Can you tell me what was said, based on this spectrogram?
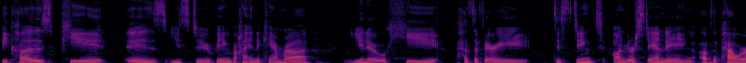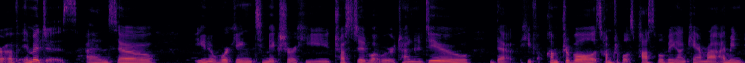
because Pete is used to being behind the camera, you know, he has a very distinct understanding of the power of images. And so, you know, working to make sure he trusted what we were trying to do, that he felt comfortable, as comfortable as possible being on camera. I mean,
